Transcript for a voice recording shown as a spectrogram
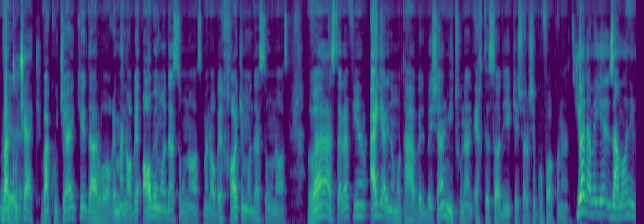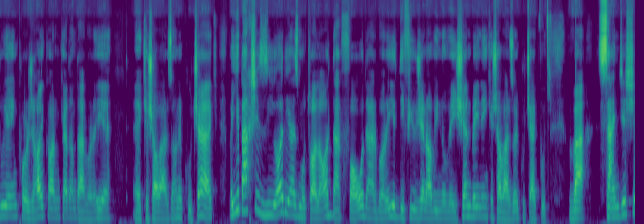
و کوچک. و کوچک که در واقع منابع آب ما دست اوناست منابع خاک ما دست اوناست. و از طرفی هم اگر اینا متحول بشن می‌تونن اقتصادی کشور رو شکوفا کنن. یادمه یه زمانی روی این پروژه های کار می‌کردم درباره کشاورزان کوچک و یه بخش زیادی از مطالعات در فائو درباره diffusion of innovation بین این کشاورزای کوچک بود. و سنجش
